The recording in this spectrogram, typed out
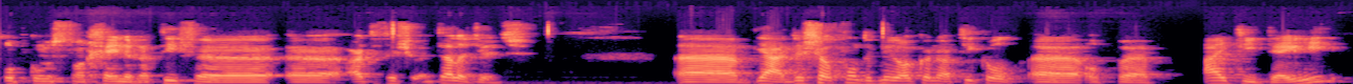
opkomst van generatieve uh, artificial intelligence. Uh, ja, dus zo vond ik nu ook een artikel uh, op uh, itdaily.be,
